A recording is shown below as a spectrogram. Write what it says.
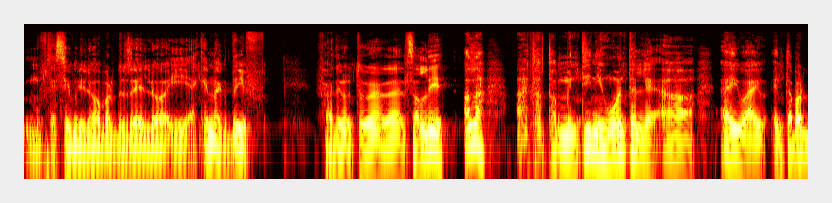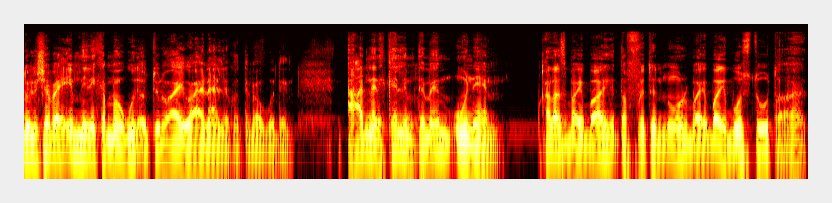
مبتسم لي اللي هو برضو زي اللي هو إيه؟ أكنك ضيف. فبعدين قلت له أنا صليت. الله! آه طب طمنتني هو أنت اللي آه أيوه أيوه. أنت برضو اللي شبه ابني اللي كان موجود؟ قلت له أيوه أنا اللي كنت موجود هنا. قعدنا نتكلم تمام ونام. خلاص bye bye طفيت النور bye bye بوست وط-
